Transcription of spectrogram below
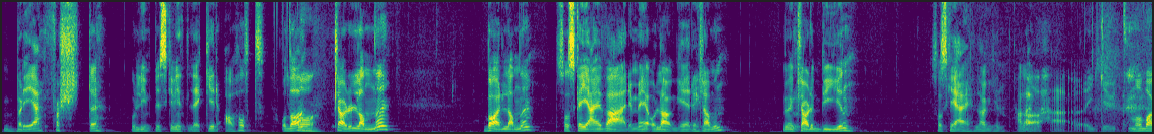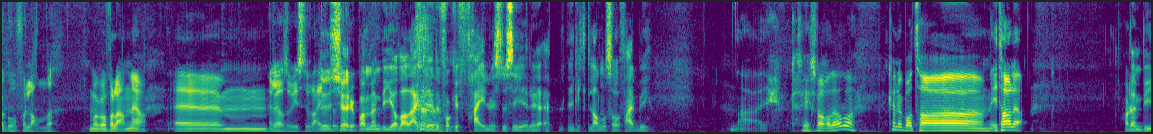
ble første olympiske vinterleker avholdt? Og da oh. klarer du landet, bare landet, så skal jeg være med og lage reklamen. Men klarer du byen, så skal jeg lage den. herregud. Må bare gå for landet. Må gå for landet, ja. Ehm, Eller altså hvis du veit Du kjører jo på med en by, og da det er ikke, du får ikke feil hvis du sier et riktig land og så feil by. Nei, hva skal jeg svare der, da? Kan du bare ta Italia. Har du en by?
